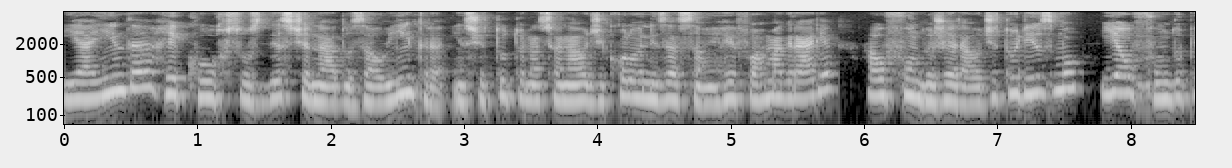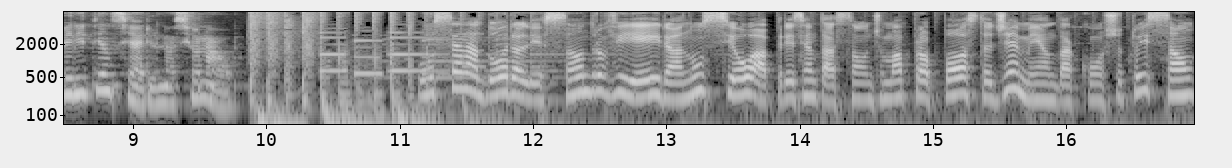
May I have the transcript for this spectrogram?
e ainda recursos destinados ao INCRA, Instituto Nacional de Colonização e Reforma Agrária, ao Fundo Geral de Turismo e ao Fundo Penitenciário Nacional. O senador Alessandro Vieira anunciou a apresentação de uma proposta de emenda à Constituição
